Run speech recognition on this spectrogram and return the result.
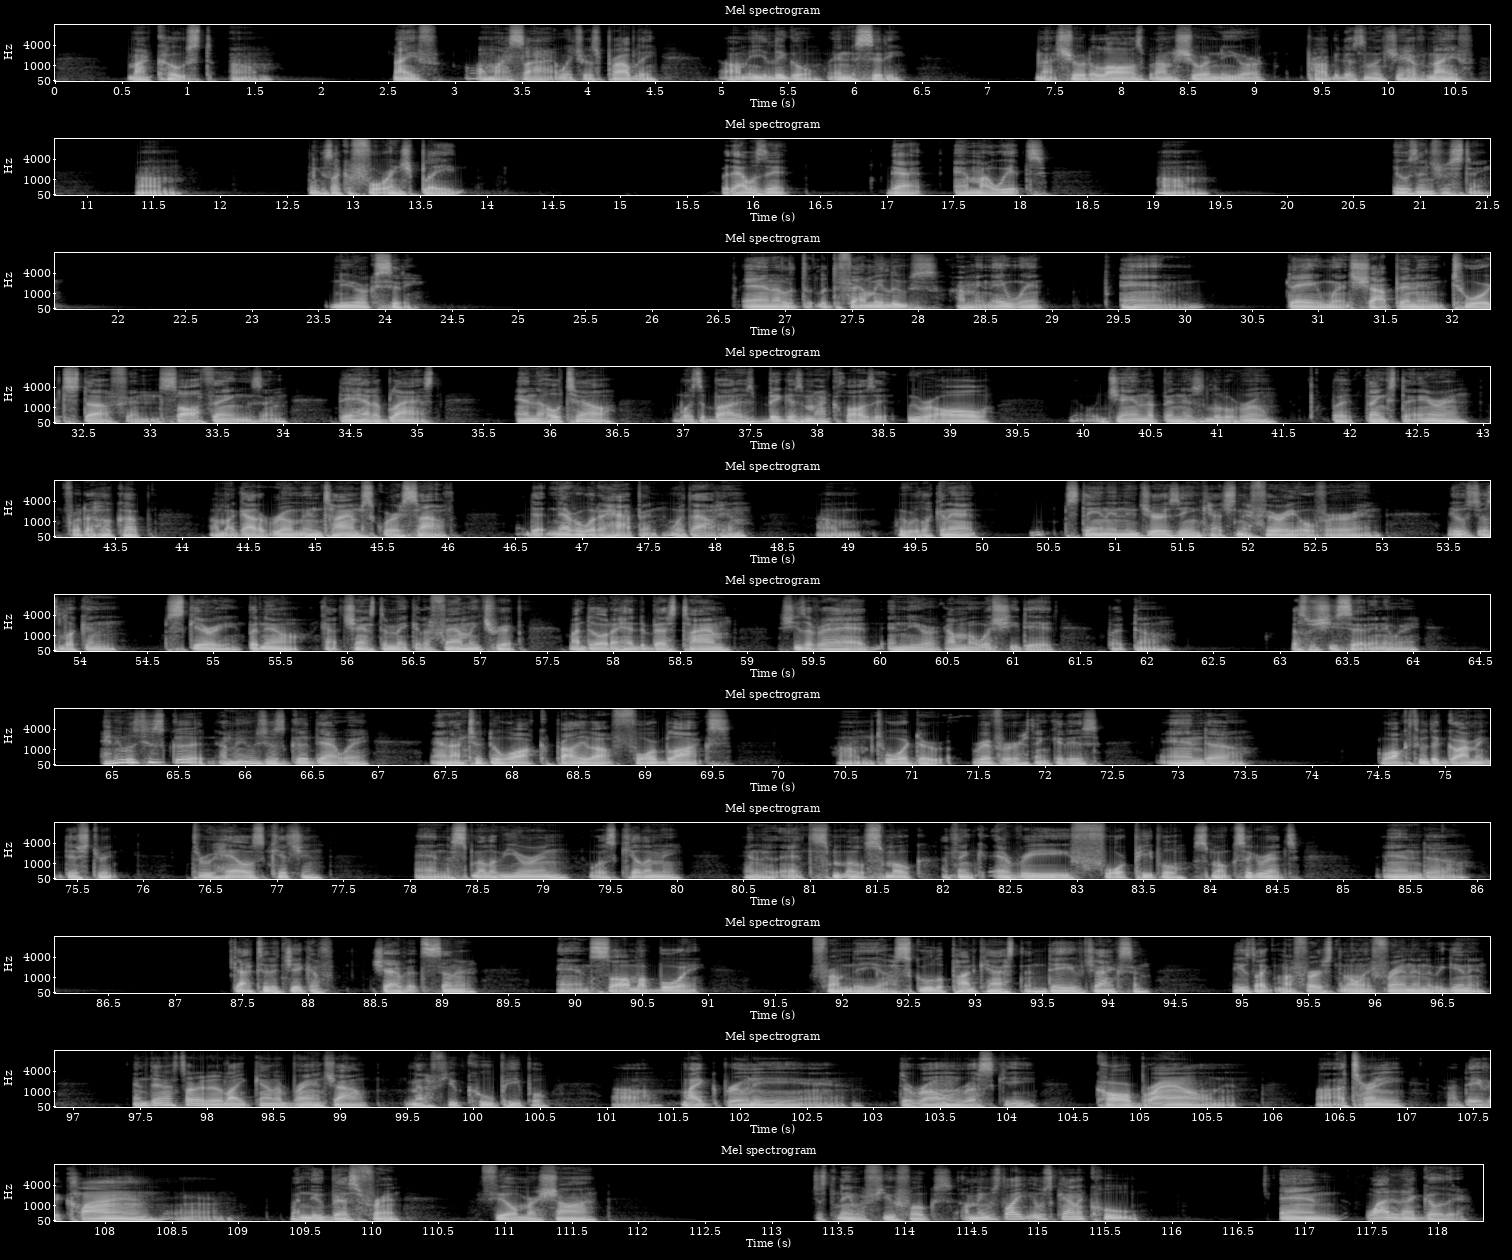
my Coast um, knife on my side, which was probably um, illegal in the city. Not sure the laws, but I'm sure New York probably doesn't let you have a knife. Um, I think it's like a four inch blade. But that was it. That and my wits. Um, it was interesting. New York City. And I let the, let the family loose. I mean, they went and they went shopping and toured stuff and saw things and they had a blast. And the hotel was about as big as my closet. We were all jammed up in this little room. But thanks to Aaron for the hookup, um, I got a room in Times Square South that never would have happened without him. Um, we were looking at staying in New Jersey and catching a ferry over, and it was just looking scary. But now I got a chance to make it a family trip. My daughter had the best time she's ever had in New York. I don't know what she did, but um, that's what she said anyway. And it was just good. I mean, it was just good that way. And I took the walk probably about four blocks um, toward the river, I think it is, and uh, walked through the garment district, through Hell's Kitchen, and the smell of urine was killing me. And the smell of smoke, I think every four people smoke cigarettes. And uh, got to the Jacob Javits Center and saw my boy from the uh, School of Podcasting, Dave Jackson. He's like my first and only friend in the beginning. And then I started to like kind of branch out, met a few cool people, uh, Mike Bruni and Daron Ruski, Carl Brown, and uh, attorney uh, David Klein, and my new best friend, Phil Mershon. Just to name a few folks. I mean, it was like, it was kind of cool. And why did I go there?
